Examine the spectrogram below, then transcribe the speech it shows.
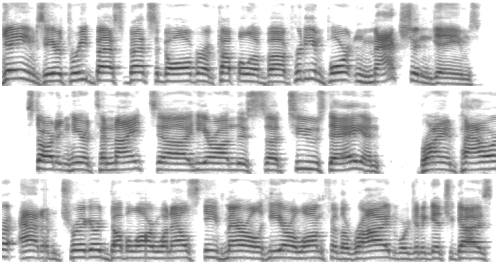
games here, three best bets to go over, a couple of uh, pretty important action games starting here tonight, uh, here on this uh, Tuesday. And Brian Power, Adam Trigger, Double R1L, Steve Merrill here along for the ride. We're going to get you guys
